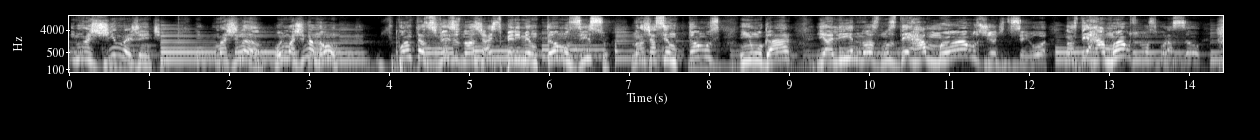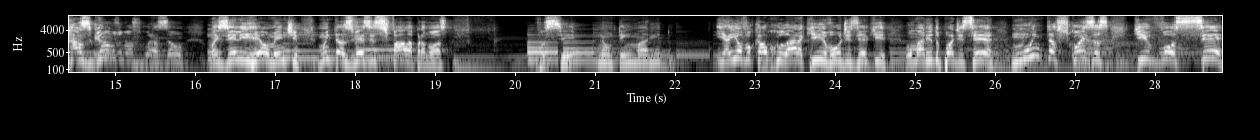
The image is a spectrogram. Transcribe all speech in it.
imagina, gente Imagina, ou imagina não, quantas vezes nós já experimentamos isso? Nós já sentamos em um lugar e ali nós nos derramamos diante do Senhor, nós derramamos o nosso coração, rasgamos o nosso coração, mas Ele realmente muitas vezes fala para nós: Você não tem marido. E aí eu vou calcular aqui, eu vou dizer que o marido pode ser muitas coisas que você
